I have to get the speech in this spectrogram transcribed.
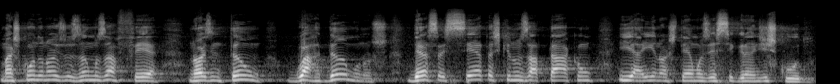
Mas quando nós usamos a fé, nós então guardamos-nos dessas setas que nos atacam e aí nós temos esse grande escudo.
